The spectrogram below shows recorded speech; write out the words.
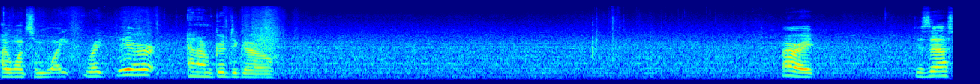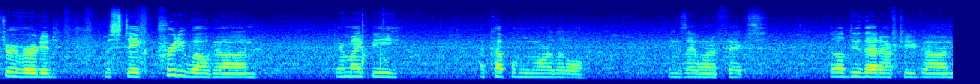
I want some white right there, and I'm good to go. Alright, disaster averted, mistake pretty well gone. There might be a couple more little things I want to fix, but I'll do that after you're gone.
